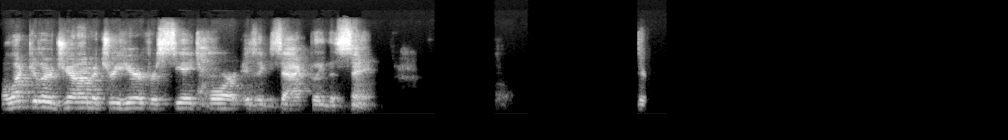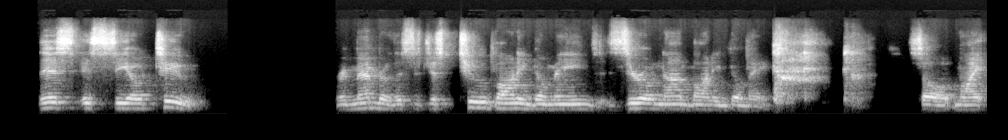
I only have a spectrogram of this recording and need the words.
Molecular geometry here for CH4 is exactly the same. This is CO2. Remember, this is just two bonding domains, zero non-bonding domains. So my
